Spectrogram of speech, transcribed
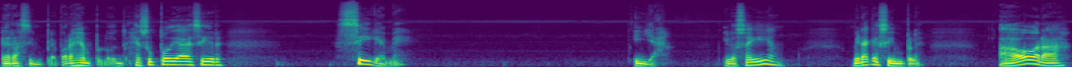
era simple. Por ejemplo, Jesús podía decir, sígueme. Y ya. Y lo seguían. Mira qué simple. Ahora,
